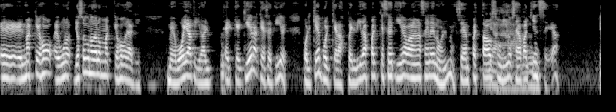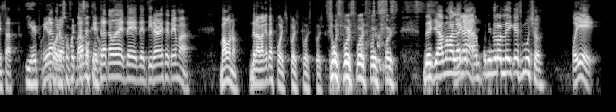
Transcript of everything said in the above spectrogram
eh, el más quejo, eh, uno, yo soy uno de los más quejos de aquí. Me voy a tirar. El que quiera que se tire. ¿Por qué? Porque las pérdidas para el que se tira van a ser enormes, sea para Estados Ya. Unidos, sea para quien sea. Exacto. Y es- Mira, por pero eso fue que vamos, que he tratado de, de- de tirar este tema. Vámonos, de la baqueta Sports, Sports, Sports, Sports. Force, force, force, force, force. ¿De qué vamos a hablar? Mira. Que están poniendo los Lakers mucho. Oye,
